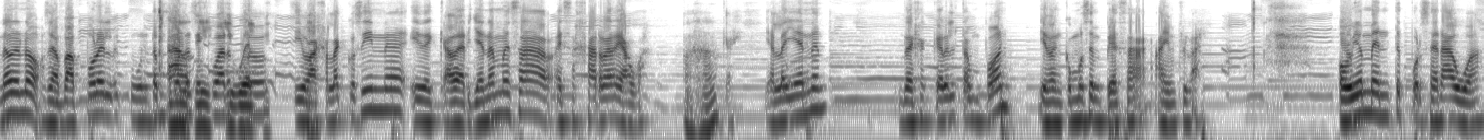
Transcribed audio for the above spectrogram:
No, no, no. O sea, va por el, un tampón ah, a su cuarto y, baja a la cocina y de que, a ver, lléname esa, esa jarra de agua. Ajá. Ya la llenan, deja caer el tampón y ven cómo se empieza a inflar. Obviamente por ser agua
